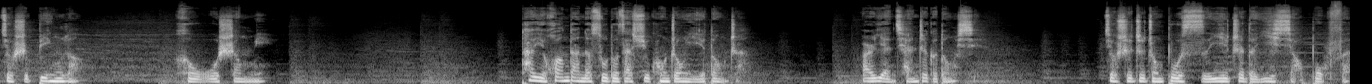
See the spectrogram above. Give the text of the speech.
就是冰冷和无生命。它以荒诞的速度在虚空中移动着，而眼前这个东西，就是这种不死意志的一小部分。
